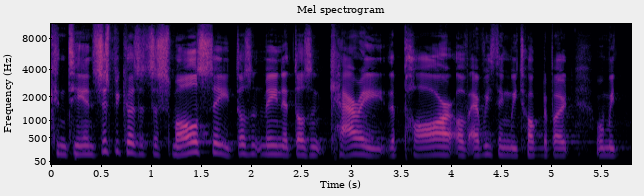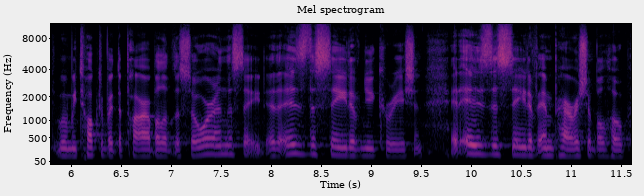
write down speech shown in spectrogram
contains, just because it's a small seed, doesn't mean it doesn't carry the power of everything we talked about when we, when we talked about the parable of the sower and the seed. It is the seed of new creation, it is the seed of imperishable hope,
